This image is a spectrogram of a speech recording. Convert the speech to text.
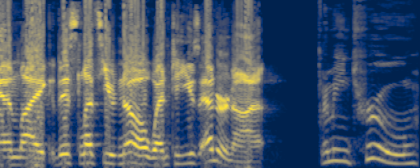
and like, this lets you know when to use N or not. I mean, true,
